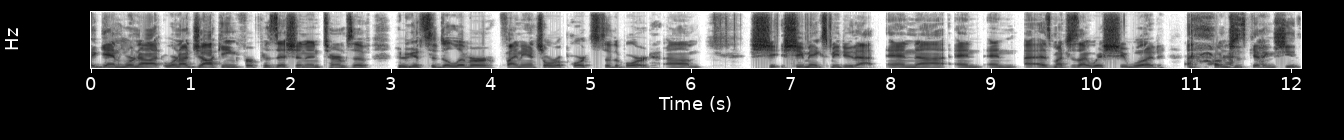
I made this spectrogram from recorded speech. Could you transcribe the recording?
again we're not we're not jockeying for position in terms of who gets to deliver financial reports to the board. Um, she she makes me do that. And uh, and and as much as I wish she would I'm just kidding. She's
